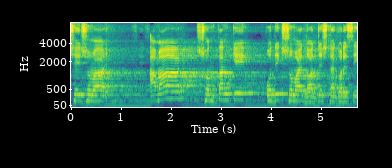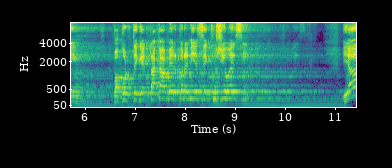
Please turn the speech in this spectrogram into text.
সেই সময় আমার সন্তানকে অধিক সময় দেওয়ার চেষ্টা করেছি, পকেট থেকে টাকা বের করে নিয়েছি, খুশি হয়েছি। ইয়া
